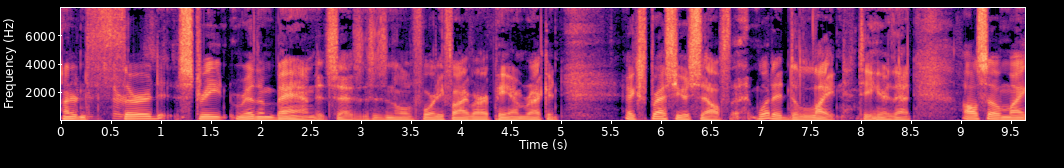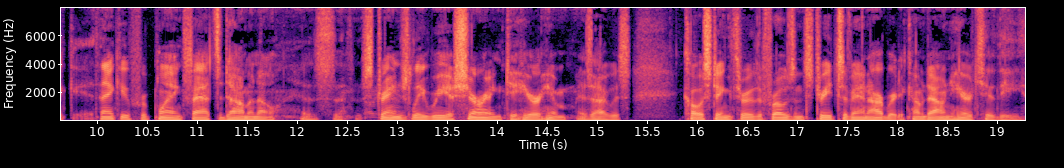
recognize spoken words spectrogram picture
103rd Street Rhythm Band, it says. This is an old 45 RPM record. Express yourself. What a delight to hear that. Also, Mike, thank you for playing Fats Domino. It's uh, strangely reassuring to hear him as I was coasting through the frozen streets of Ann Arbor to come down here to the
